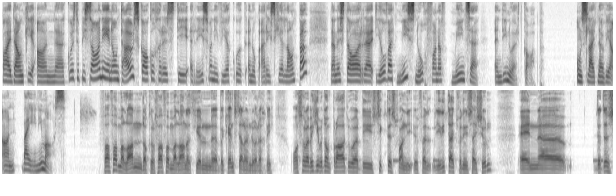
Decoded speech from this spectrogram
Baie dankie aan uh, Koos de Pisani en onthou skakel gerus die res van die week ook in op RSG Landbou. Dan is daar uh, heelwat nuus nog vanaf mense in die Noord-Kaap. Ons sluit nou weer aan by Henny Maas. Fafa Malan, Dr. Fafa Malan het geen uh, bekendstelling nodig nie. Ons gaan 'n bietjie met hom praat oor die siektes van die, van hierdie tyd van die seisoen en uh dit is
